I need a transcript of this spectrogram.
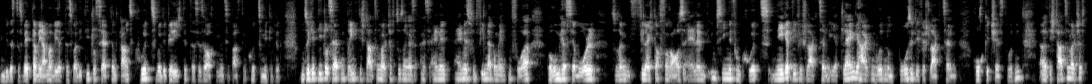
irgendwie, dass das Wetter wärmer wird, das war die Titelseite und ganz kurz wurde berichtet, dass es auch gegen Sebastian Kurz ermittelt wird. Und solche Titelseiten bringt die Staatsanwaltschaft sozusagen als, als eine, eines von vielen Argumenten vor, warum hier sehr wohl sozusagen vielleicht auch vorauseilend im Sinne von Kurz negative Schlagzeilen eher klein gehalten wurden und positive Schlagzeilen hochgechest wurden. Äh, die Staatsanwaltschaft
